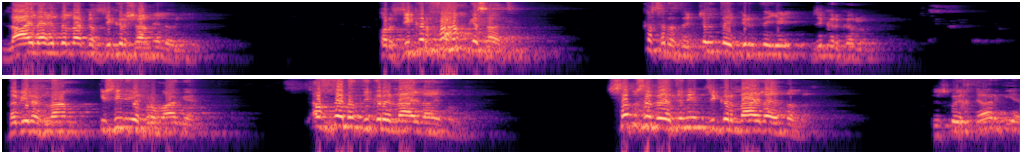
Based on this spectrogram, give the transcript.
لا الہ الا اللہ کا ذکر شامل ہو جائے۔ اور ذکر فہم کے ساتھ کثرت سے چلتے پھرتے یہ ذکر کرو۔ نبی علیہ السلام اسی لیے فرما گئے افضل ذکر لا الہ الا اللہ۔ سب سے بہترین ذکر لا الہ الا اللہ۔ اس کو اختیار کیا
